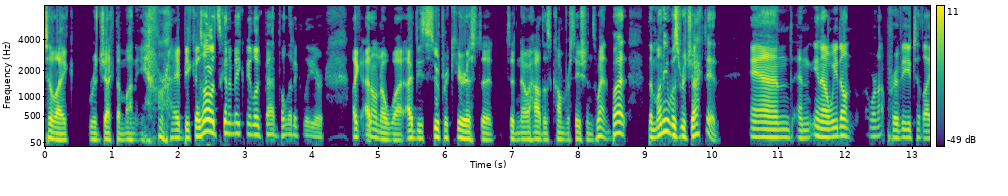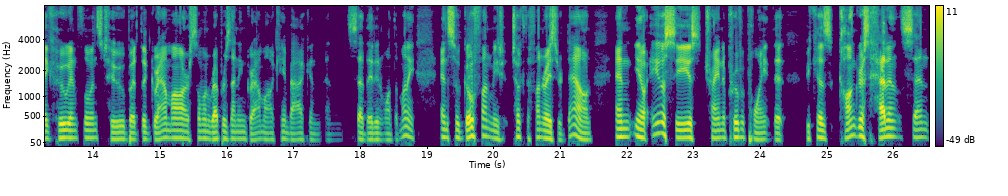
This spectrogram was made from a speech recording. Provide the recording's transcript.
to like reject the money, right? Because oh, it's going to make me look bad politically, or like I don't know what. I'd be super curious to to know how those conversations went. But the money was rejected, and and you know we don't we're not privy to like who influenced who, but the grandma or someone representing grandma came back and, and said they didn't want the money. And so GoFundMe took the fundraiser down. And, you know, AOC is trying to prove a point that because Congress hadn't sent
